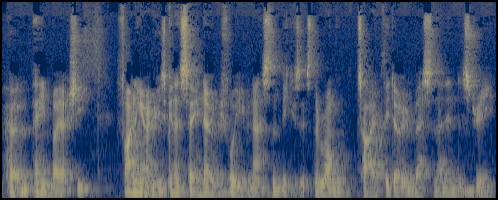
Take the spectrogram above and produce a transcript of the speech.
hurt and pain by actually finding out who's going to say no before you even ask them because it's the wrong type. They don't invest in that industry.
